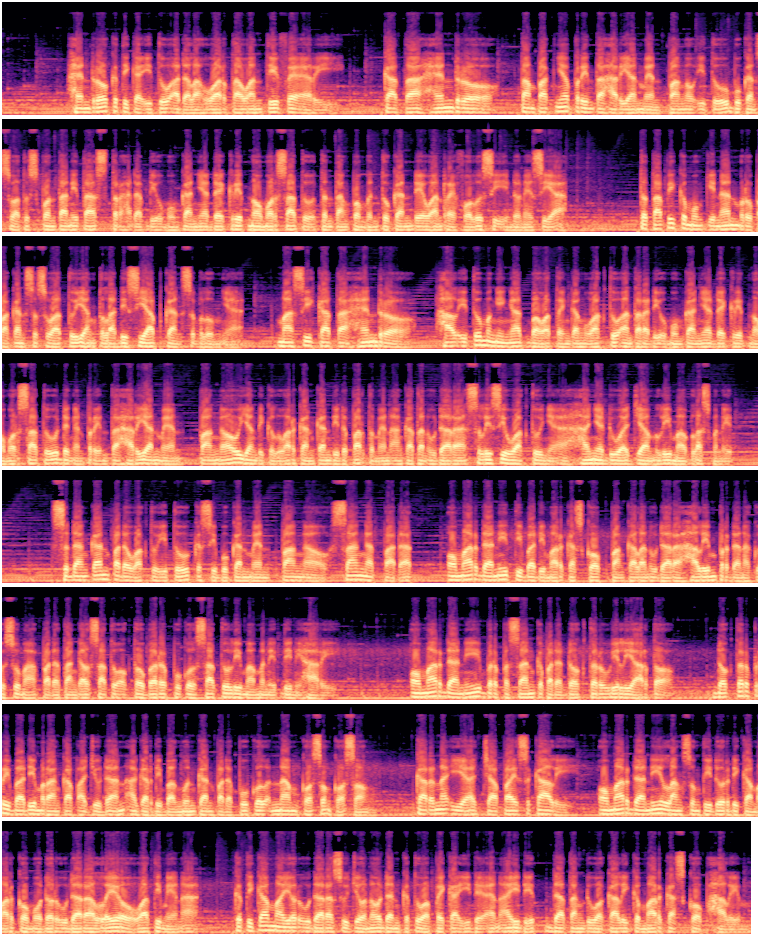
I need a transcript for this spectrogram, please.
Hendro ketika itu adalah wartawan TVRI. Kata Hendro, tampaknya perintah harian Menpango itu bukan suatu spontanitas terhadap diumumkannya dekrit nomor 1 tentang pembentukan Dewan Revolusi Indonesia. Tetapi kemungkinan merupakan sesuatu yang telah disiapkan sebelumnya. Masih kata Hendro, Hal itu mengingat bahwa tenggang waktu antara diumumkannya dekrit nomor 1 dengan perintah harian Men, Pangau yang dikeluarkan kan di Departemen Angkatan Udara selisih waktunya hanya 2 jam 15 menit. Sedangkan pada waktu itu kesibukan Men Pangau sangat padat, Omar Dhani tiba di markas Kop Pangkalan Udara Halim Perdana Kusuma pada tanggal 1 Oktober pukul 1.05 menit dini hari. Omar Dhani berpesan kepada Dr. Wiliarto, dokter pribadi merangkap ajudan agar dibangunkan pada pukul 6.00. Karena ia capai sekali, Omar Dhani langsung tidur di kamar Komodor Udara Leo Watimena. Ketika Mayor Udara Sujono dan Ketua PKIDN Aidit datang dua kali ke markas Kop Halim.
